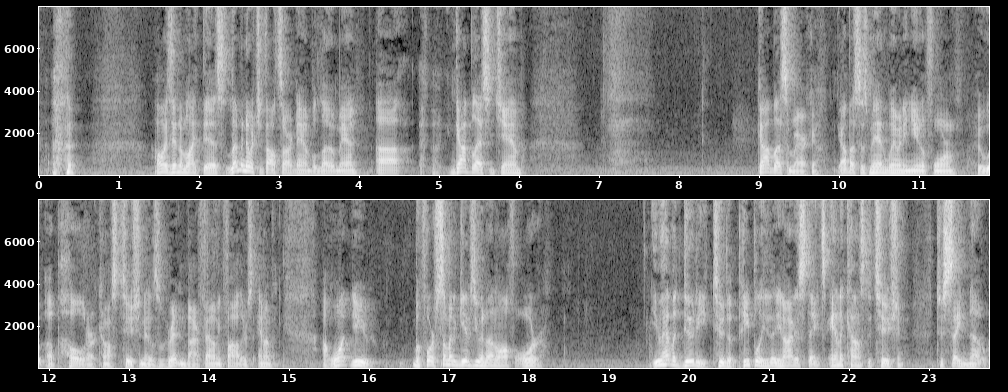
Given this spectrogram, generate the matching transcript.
I always end them like this. Let me know what your thoughts are down below, man. Uh, God bless you, Jim. God bless America. God bless men, women in uniform who uphold our Constitution as written by our founding fathers. And I'm, I want you, before somebody gives you an unlawful order, you have a duty to the people of the United States and the Constitution to say no.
